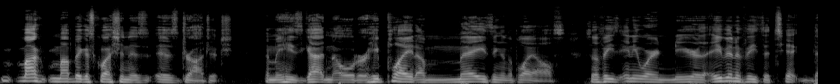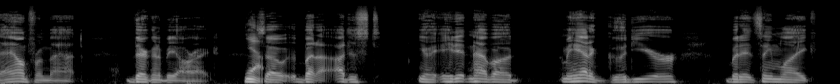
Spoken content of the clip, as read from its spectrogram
My my biggest question is is Dragic. I mean, he's gotten older. He played amazing in the playoffs. So if he's anywhere near that, even if he's a tick down from that, they're going to be all right. Yeah. So, but I just, you know, he didn't have a. I mean, he had a good year, but it seemed like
